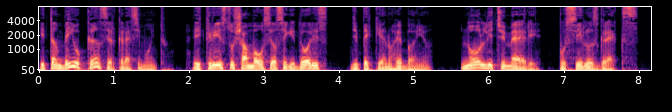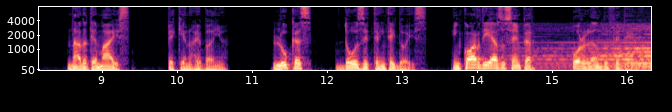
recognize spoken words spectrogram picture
E também o câncer cresce muito. E Cristo chamou seus seguidores de pequeno rebanho. Nolitimere, pusilos grex. Nada temais, pequeno rebanho. Lucas 12:32. Incorde Jesus Semper, Orlando Fedeli.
